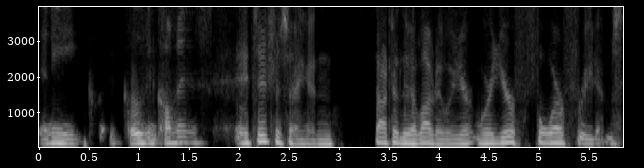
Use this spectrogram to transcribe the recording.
any closing comments? It's interesting and dr Liu loved it where you're where your four freedoms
